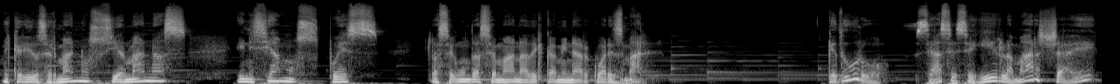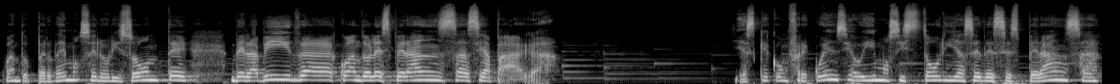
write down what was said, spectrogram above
Mis queridos hermanos y hermanas, iniciamos pues la segunda semana del caminar cuaresmal. Qué duro se hace seguir la marcha, ¿eh? Cuando perdemos el horizonte de la vida, cuando la esperanza se apaga. Y es que con frecuencia oímos historias de desesperanza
